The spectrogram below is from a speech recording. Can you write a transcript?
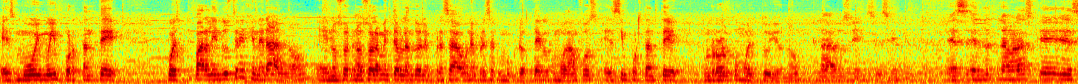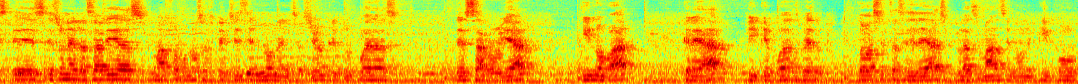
es muy, muy importante pues para la industria en general, ¿no? Eh, no, no, solamente hablando de la empresa, una empresa como Criotec o como Danfoss, es importante un rol como el tuyo, ¿no? Claro, sí, sí, sí. Es, la verdad es que es, es, es, una de las áreas más famosas que existe en una organización que tú puedas desarrollar innovar, crear y que puedas ver todas estas ideas plasmadas en un equipo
